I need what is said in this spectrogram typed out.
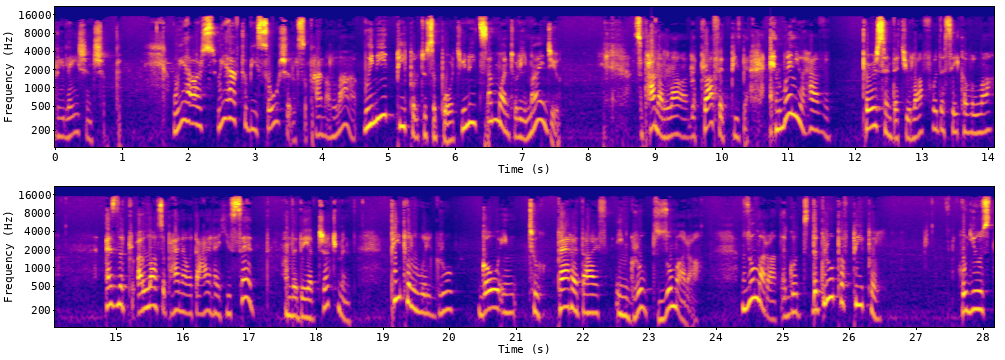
relationship. We are we have to be social, subhanallah. We need people to support. You need someone to remind you. Subhanallah, the Prophet peace be. And when you have a person that you love for the sake of Allah, as the Allah subhanahu wa ta'ala he said on the day of judgment, people will grow, go into paradise in groups, zumara. Zumara, the good the group of people who used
